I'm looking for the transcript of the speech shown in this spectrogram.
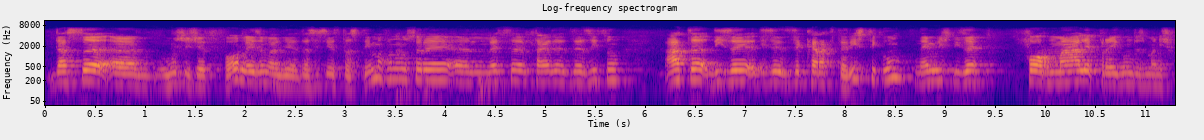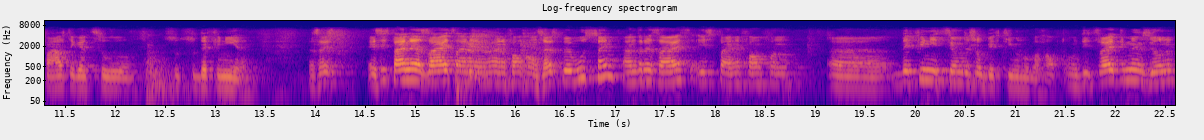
das äh, muss ich jetzt vorlesen, weil wir, das ist jetzt das Thema von unserer äh, letzten Teil der, der Sitzung, hat äh, diese, diese, diese Charakteristikum, nämlich diese formale Prägung des Mannigfaltigen zu, zu, zu definieren. Das heißt, es ist einerseits eine, eine Form von Selbstbewusstsein, andererseits ist eine Form von äh, Definition des Objektiven überhaupt. Und die zwei Dimensionen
